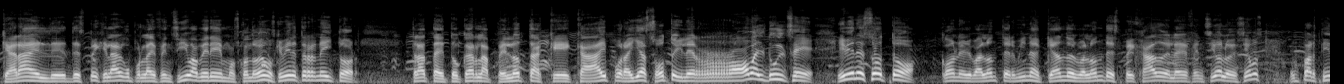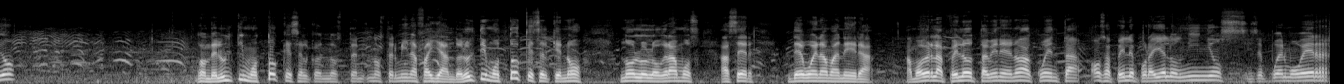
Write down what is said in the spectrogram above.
que hará el de- despeje largo por la defensiva, veremos, cuando vemos que viene Terrenator, trata de tocar la pelota que cae por allá Soto y le roba el dulce, y viene Soto, con el balón termina quedando el balón despejado de la defensiva, lo decíamos, un partido donde el último toque es el que nos, nos termina fallando. El último toque es el que no, no lo logramos hacer de buena manera. A mover la pelota, viene de nueva cuenta. Vamos a pedirle por ahí a los niños si se pueden mover.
